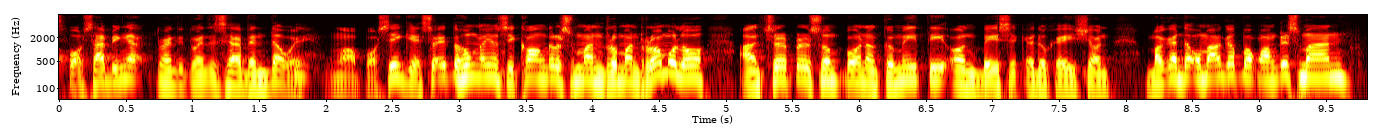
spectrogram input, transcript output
Opo, sabi nga 2027 daw eh. Opo, sige. So ito ho ngayon si Congressman Roman Romulo, ang chairperson po ng Committee on Basic Education. Magandang umaga po, Congressman.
